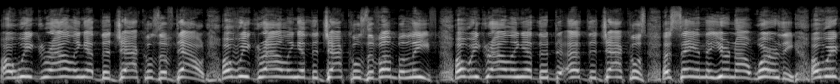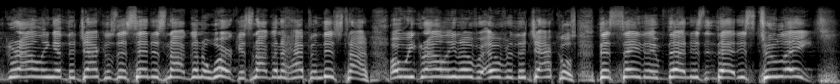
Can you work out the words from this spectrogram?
Are we growling at the jackals of doubt? Are we growling at the jackals of unbelief? Are we growling at the at the jackals of saying that you're not worthy? Are we growling at the jackals that said it's not going to work? It's not going to happen this time? Are we growling over over the jackals that say that that is that is too late.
